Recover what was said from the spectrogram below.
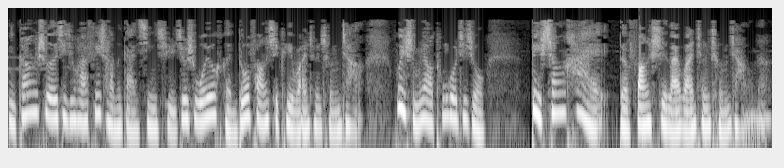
你刚刚说的这句话非常的感兴趣，就是我有很多方式可以完成成长，为什么要通过这种被伤害的方式来完成成长呢？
